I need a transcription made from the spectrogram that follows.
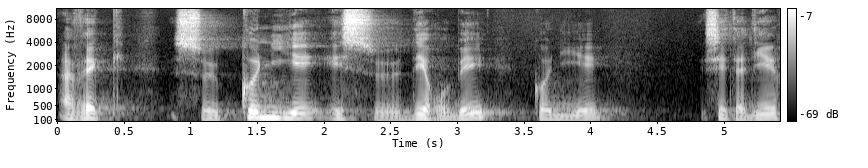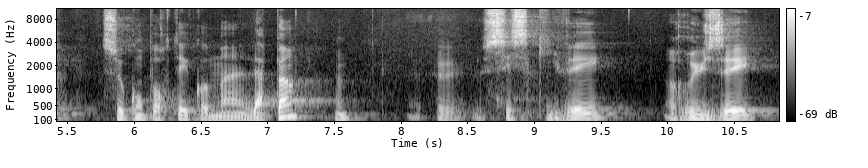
avec se cogner et se dérober, cogner, c'est-à-dire se comporter comme un lapin, hein, euh, s'esquiver, ruser,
